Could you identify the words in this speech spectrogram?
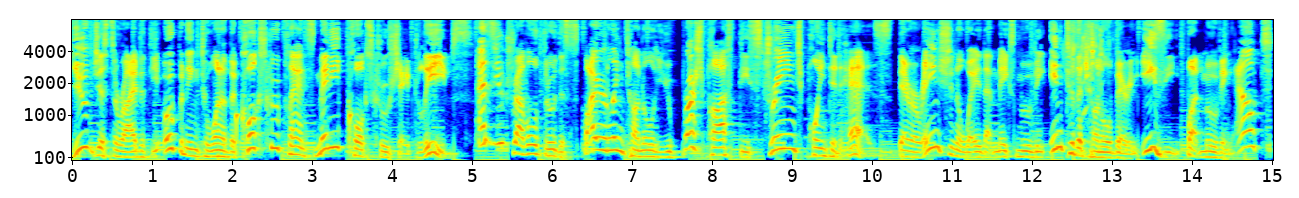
You've just arrived at the opening to one of the corkscrew plant's many corkscrew shaped leaves. As you travel through the spiraling tunnel, you brush past these strange pointed hairs. They're arranged in a way that makes moving into the tunnel very easy, but moving out,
